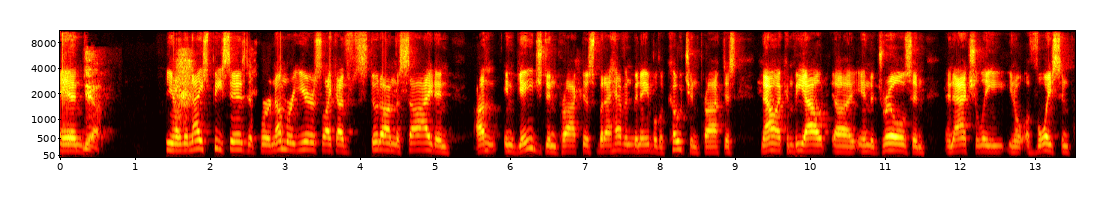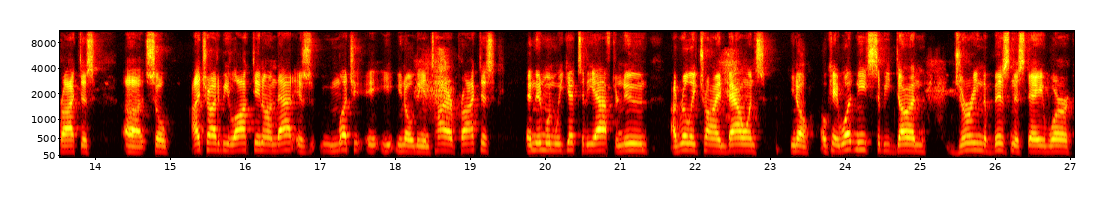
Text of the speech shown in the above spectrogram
And yeah, you know, the nice piece is that for a number of years, like I've stood on the side and I'm engaged in practice, but I haven't been able to coach in practice. Now I can be out uh, in the drills and and actually, you know, a voice in practice. Uh, so I try to be locked in on that as much, you know, the entire practice. And then when we get to the afternoon, I really try and balance, you know, okay, what needs to be done during the business day where,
